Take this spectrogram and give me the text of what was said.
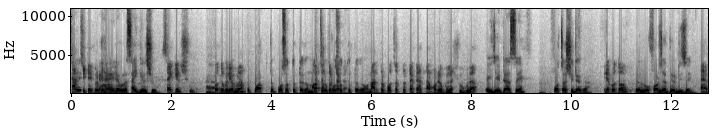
ছাচ্ছি টাইপের হ্যাঁ এটা সাইকেল শু সাইকেল শু হ্যাঁ কত করে এগুলো? পঁচাত্তর টাকা মাত্র পঁচাত্তর পঁচাত্তর টাকা টাকা মাত্র পঁচাত্তর টাকা। তারপরে ওগুলা এই যে এটা আছে পঁচাশি টাকা। এটা কত? লোফার জাতীয় ডিজাইন হ্যাঁ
